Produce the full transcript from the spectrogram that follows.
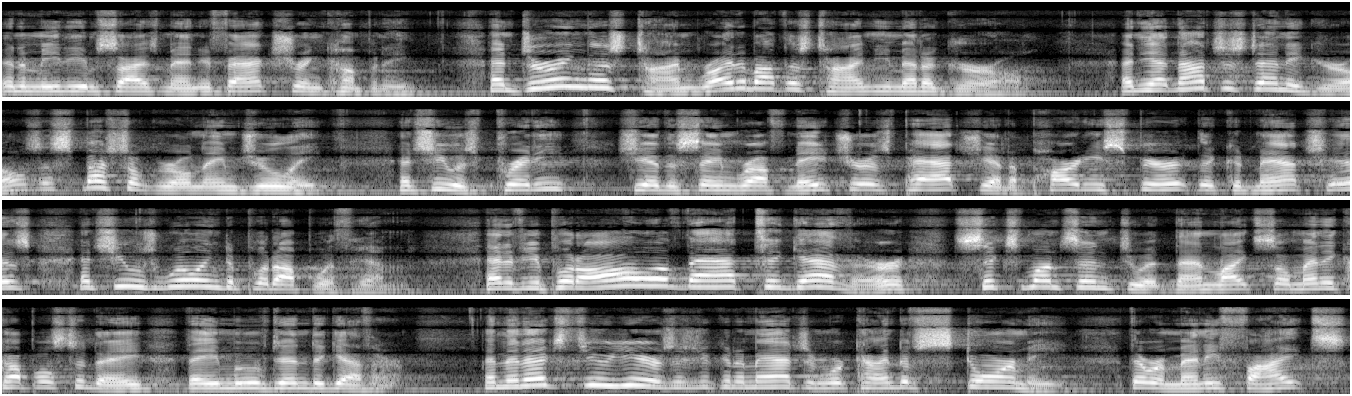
in a medium sized manufacturing company. And during this time, right about this time, he met a girl. And yet, not just any girl, it was a special girl named Julie. And she was pretty. She had the same rough nature as Pat. She had a party spirit that could match his. And she was willing to put up with him. And if you put all of that together, six months into it, then, like so many couples today, they moved in together. And the next few years, as you can imagine, were kind of stormy. There were many fights,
